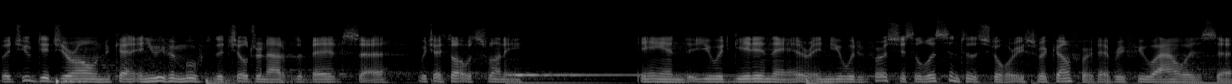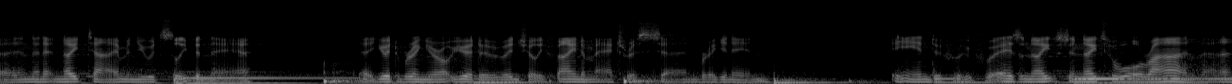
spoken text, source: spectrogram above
but you did your own and you even moved the children out of the beds uh, which i thought was funny. And you would get in there and you would first just listen to the stories for comfort every few hours uh, and then at nighttime and you would sleep in there. Uh, you had to bring your own, you had to eventually find a mattress uh, and bring it in. And if, if, as the nights and nights wore on uh,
